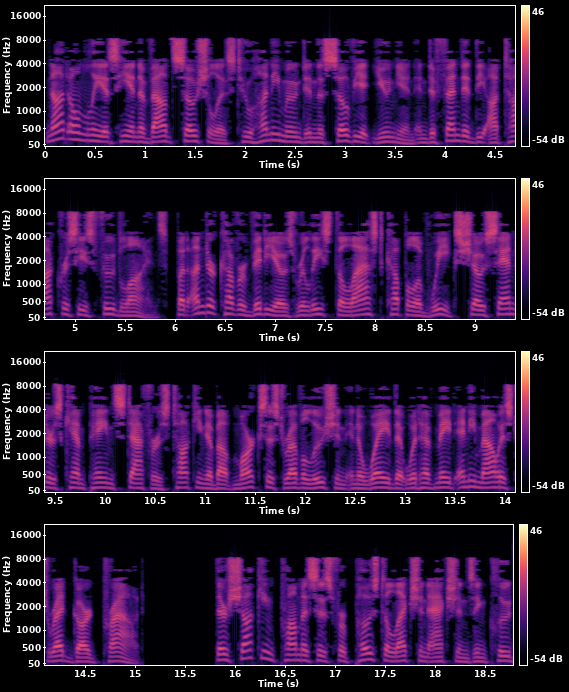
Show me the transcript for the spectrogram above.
Not only is he an avowed socialist who honeymooned in the Soviet Union and defended the autocracy's food lines, but undercover videos released the last couple of weeks show Sanders' campaign staffers talking about Marxist revolution in a way that would have made any Maoist Red Guard proud. Their shocking promises for post-election actions include,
